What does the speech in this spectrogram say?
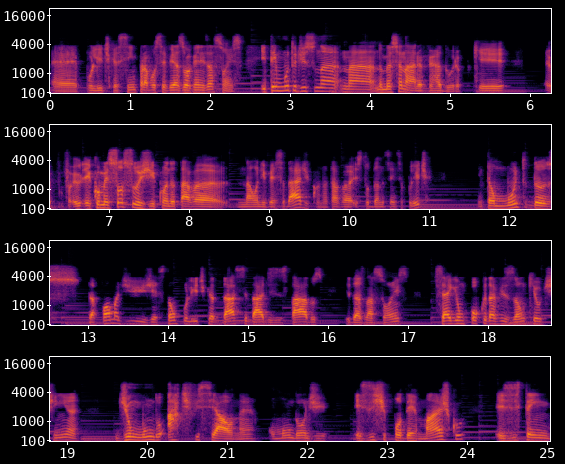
é, política, assim, para você ver as organizações. E tem muito disso na, na no meu cenário, ferradura, porque ele começou a surgir quando eu estava na universidade, quando eu estava estudando ciência política, então, muito dos, da forma de gestão política das cidades, estados e das nações segue um pouco da visão que eu tinha de um mundo artificial, né? Um mundo onde existe poder mágico, existem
